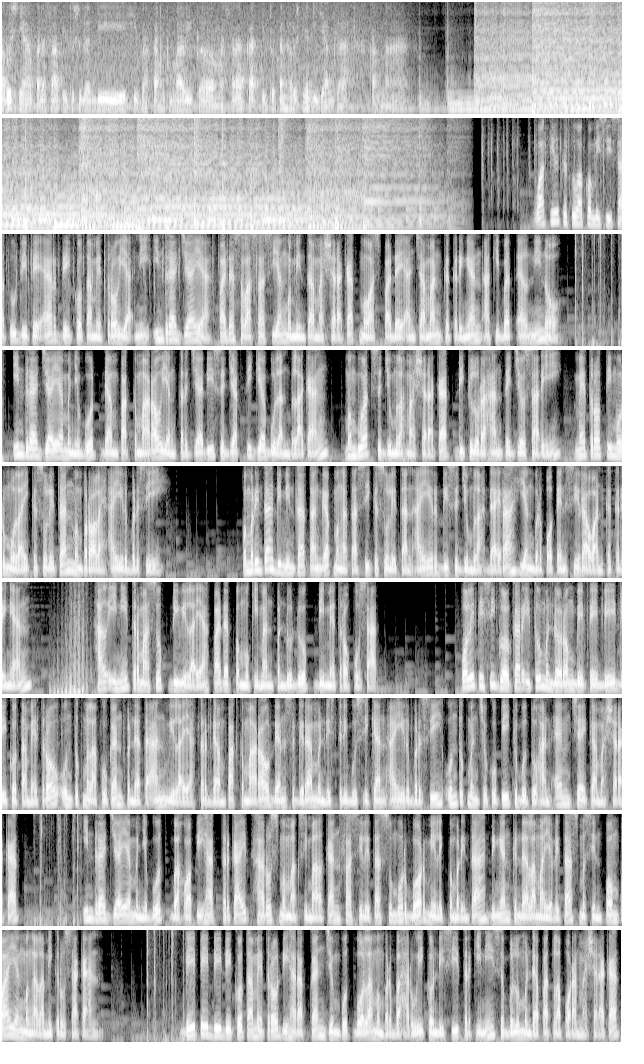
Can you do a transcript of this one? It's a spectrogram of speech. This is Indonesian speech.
harusnya pada saat itu sudah dihibahkan kembali ke masyarakat itu kan harusnya dijaga karena Wakil Ketua Komisi 1 DPRD Kota Metro yakni Indra Jaya pada selasa siang meminta masyarakat mewaspadai ancaman kekeringan akibat El Nino. Indra Jaya menyebut dampak kemarau yang terjadi sejak tiga bulan belakang, membuat sejumlah masyarakat di Kelurahan Tejosari, Metro Timur mulai kesulitan memperoleh air bersih. Pemerintah diminta tanggap mengatasi kesulitan air di sejumlah daerah yang berpotensi rawan kekeringan, Hal ini termasuk di wilayah padat pemukiman penduduk di Metro Pusat. Politisi Golkar itu mendorong BPB di Kota Metro untuk melakukan pendataan wilayah terdampak kemarau dan segera mendistribusikan air bersih untuk mencukupi kebutuhan MCK masyarakat. Indra Jaya menyebut bahwa pihak terkait harus memaksimalkan fasilitas sumur bor milik pemerintah dengan kendala mayoritas mesin pompa yang mengalami kerusakan. BPBD Kota Metro diharapkan jemput bola memperbaharui kondisi terkini sebelum mendapat laporan masyarakat.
